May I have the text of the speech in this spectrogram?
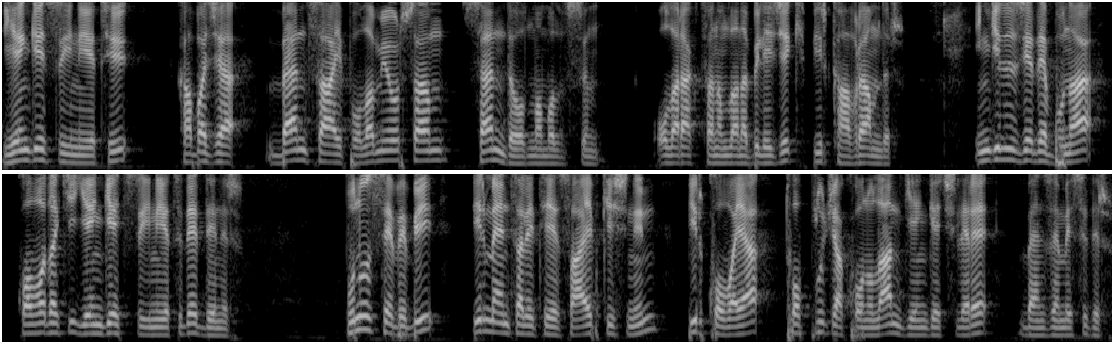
Yengeç zihniyeti kabaca ben sahip olamıyorsam sen de olmamalısın olarak tanımlanabilecek bir kavramdır. İngilizce'de buna kovadaki yengeç zihniyeti de denir. Bunun sebebi bir mentaliteye sahip kişinin bir kovaya topluca konulan yengeçlere benzemesidir.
